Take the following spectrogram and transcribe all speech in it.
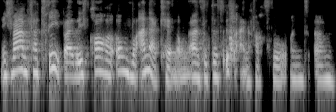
ich war im Vertrieb, also ich brauche auch irgendwo Anerkennung. Also das ist einfach so. Und ähm,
